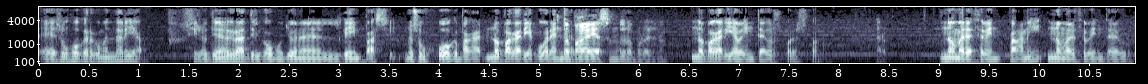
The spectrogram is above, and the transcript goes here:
¿Es un juego que recomendaría? Si lo tienes gratis como yo en el Game Pass, sí. No es un juego que pagar, no pagaría 40 No pagarías un duro por él, ¿no? no pagaría 20 euros por Score. Claro. No merece 20, para mí no merece 20 euros.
